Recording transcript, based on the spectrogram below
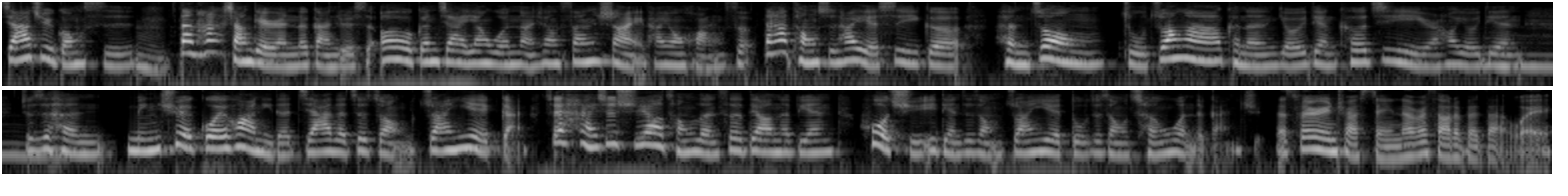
家具公司，嗯，但他想给人的感觉是，哦，跟家一样温暖，像 Sunshine，他用黄色，但他同时他也是一个很重组装啊，可能有一点科技，然后有一点就是很明确规划你的家的这种专业感，所以还是需要从冷色调那边获取一点这种专业度、这种沉稳的感觉。That's very interesting. Never thought of it that way.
